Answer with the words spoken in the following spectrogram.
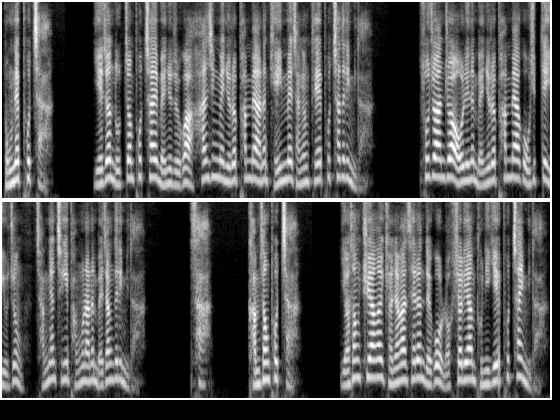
동네 포차. 예전 노점 포차의 메뉴들과 한식 메뉴를 판매하는 개인 매 장 형태의 포차들입니다. 소주 안주와 어울리는 메뉴를 판매하고 50대 이후 중 장년층이 방문하는 매장들입니다. 4. 감성 포차. 여성 취향을 겨냥한 세련되고 럭셔리한 분위기의 포차입니다.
